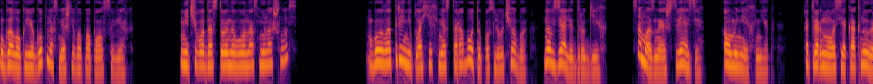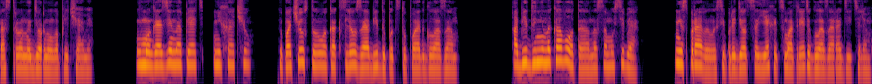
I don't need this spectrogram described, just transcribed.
Уголок ее губ насмешливо попался вверх. Ничего достойного у нас не нашлось? Было три неплохих места работы после учебы, но взяли других. Сама знаешь, связи, а у меня их нет. Отвернулась я к окну и расстроенно дернула плечами. В магазин опять не хочу. И почувствовала, как слезы обиды подступают к глазам. Обиды не на кого-то, а на саму себя. Не справилась, и придется ехать смотреть в глаза родителям,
